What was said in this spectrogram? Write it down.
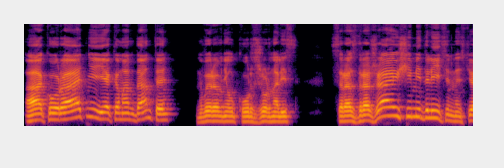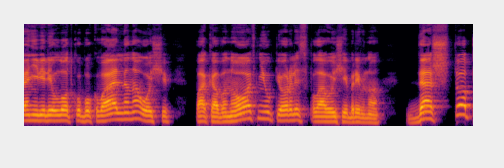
«Аккуратнее, команданты!» — выровнял курс журналист. С раздражающей медлительностью они вели лодку буквально на ощупь, пока вновь не уперлись в плавающее бревно. «Да чтоб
